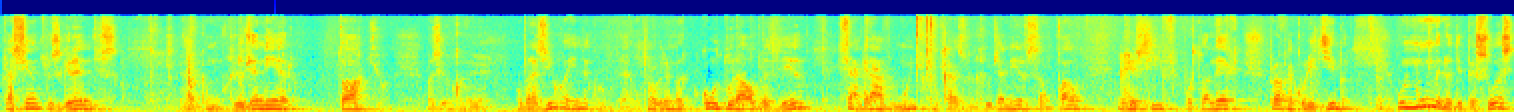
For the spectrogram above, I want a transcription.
para centros grandes, né, como Rio de Janeiro, Tóquio, o Brasil ainda, o problema cultural brasileiro se agrava muito, por caso do Rio de Janeiro, São Paulo, Recife, Porto Alegre, própria Curitiba. O número de pessoas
